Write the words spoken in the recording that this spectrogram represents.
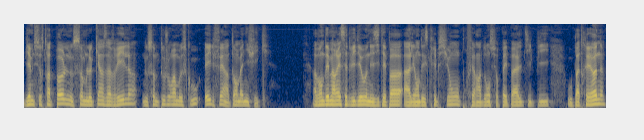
Bienvenue sur Stratpol, nous sommes le 15 avril, nous sommes toujours à Moscou et il fait un temps magnifique. Avant de démarrer cette vidéo, n'hésitez pas à aller en description pour faire un don sur PayPal, Tipeee ou Patreon.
